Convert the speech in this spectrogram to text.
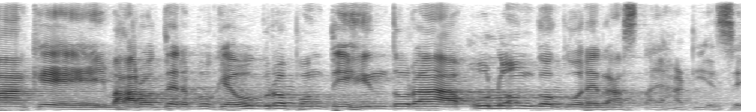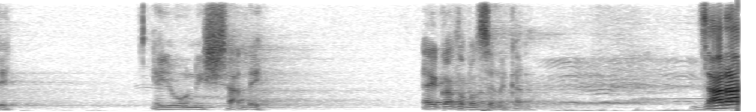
মাকে এই ভারতের বুকে উগ্রপন্থী হিন্দুরা উলঙ্গ করে রাস্তায় হাঁটিয়েছে। এই উনিশ সালে। এই কথা বলছেন কেন? যারা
